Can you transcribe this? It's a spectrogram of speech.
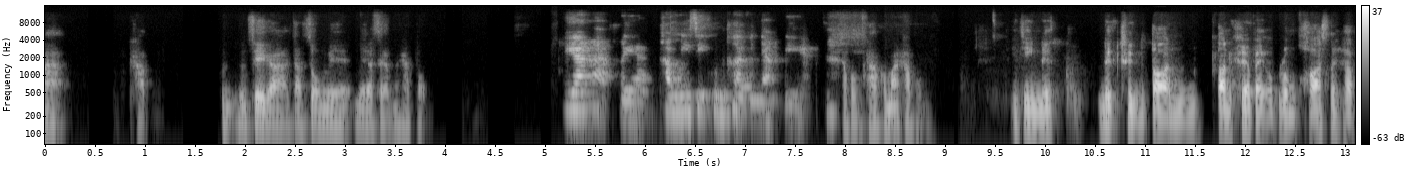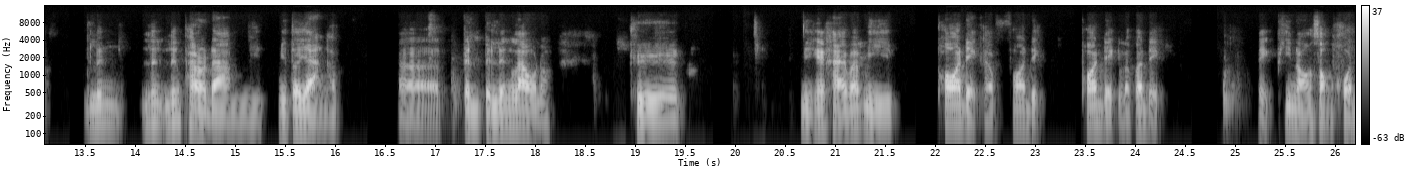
มาก ๆ ครับ คุณคุณซีกับอาจารย์ทรงมีมีอะไรเสริมไหมครับผมเคลียร์ค่ะเคลียร์คำนี้สิคุณเคยเป็นอย่างดีครับผมครับขอบคุณมากครับผม จริงๆ นึกนึกถึงตอนตอนเคยไปอบรมคอร์สหนะครับ เรื่องเรื่องเรื่องพาราดามมีมีตัวอย่างครับ เอ่อเป็นเป็นเรื่องเล่าเนาะคือ มีคล้าย ๆ ว่ามีพ่อเด็กครับ พ่อเด็ก พ่อเด็กแล้วก็เด็ก เด็กพี่น้องสองคน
